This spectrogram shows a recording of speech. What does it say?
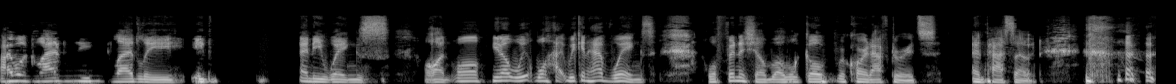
I will gladly, gladly eat any wings on. Well, you know, we, we'll ha- we can have wings. We'll finish them. Or we'll go record afterwards and pass out.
